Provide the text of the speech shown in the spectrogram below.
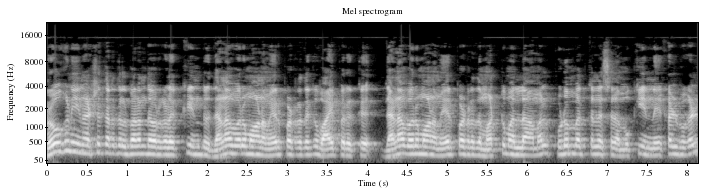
ரோகிணி நட்சத்திரத்தில் பிறந்தவர்களுக்கு இன்று தன வருமானம் ஏற்படுறதுக்கு வாய்ப்பு இருக்கு. தன வருமானம் ஏற்படுறது மட்டுமல்லாமல் குடும்பத்தில் சில முக்கிய நிகழ்வுகள்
